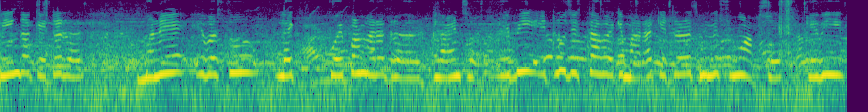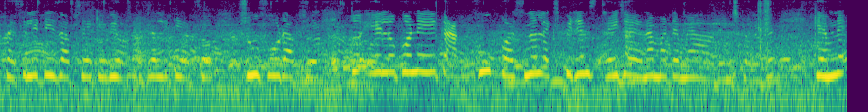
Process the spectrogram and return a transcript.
બિંગ અ કેટરર મને એ વસ્તુ લાઈક કોઈ પણ મારા ક્લાયન્ટ્સ હોય, એ બી એટલું જ ઈચ્છતા હોય કે મારા કેટરર્સ મને શું આપશે, કેવી ફેસિલિટીઝ આપશે, કેવી હોસ્પિટાલિટી આપશે, શું ફૂડ આપશે. તો એ લોકોને એક આખું પર્સનલ એક્સપિરિયન્સ થઈ જાય એના માટે મેં આ અરેન્જ કર્યું છે કે એમને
